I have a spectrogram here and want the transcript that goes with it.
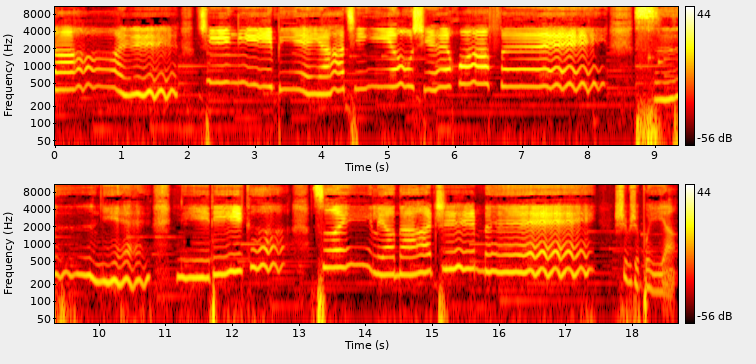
那日君一别呀，竟有雪花飞。那枝梅。是不是不一样，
